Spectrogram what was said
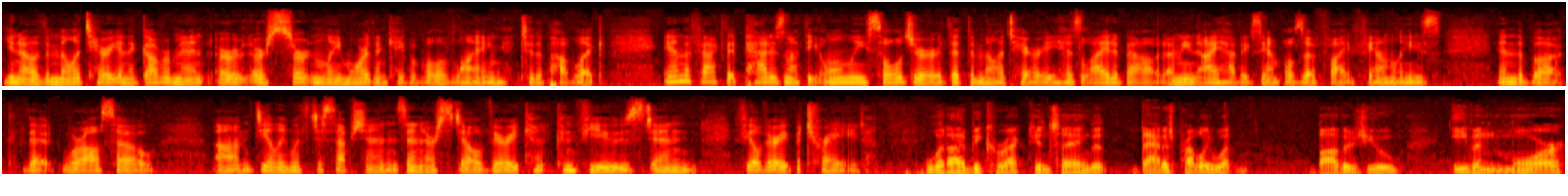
you know, the military and the government are, are certainly more than capable of lying to the public. And the fact that Pat is not the only soldier that the military has lied about. I mean, I have examples of five families in the book that were also um, dealing with deceptions and are still very con- confused and feel very betrayed. Would I be correct in saying that that is probably what bothers you even more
